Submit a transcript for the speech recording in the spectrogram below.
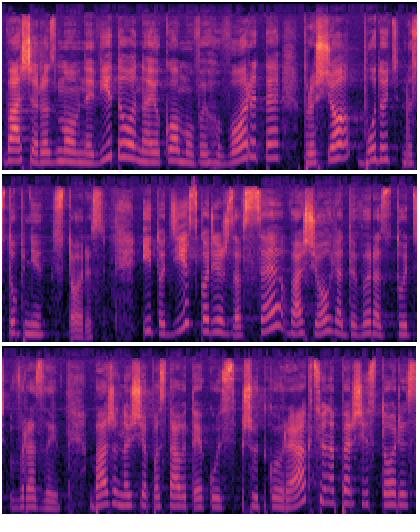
ваше розмовне відео, на якому ви говорите, про що будуть наступні сторіс. І тоді, скоріш за все, ваші огляди виростуть в рази. Бажано ще поставити якусь швидку реакцію на перші сторіс,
